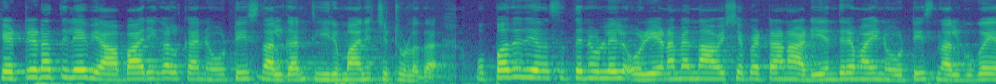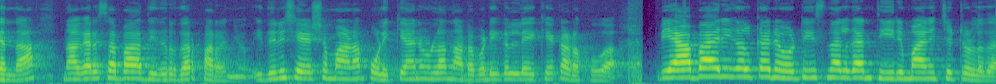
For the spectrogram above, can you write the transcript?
കെട്ടിടത്തിലെ വ്യാപാരികൾക്ക് നോട്ടീസ് നൽകാൻ തീരുമാനിച്ചിട്ടുള്ളത്. മുപ്പത് ദിവസത്തിനുള്ളിൽ ഒഴിയണമെന്നാവശ്യപ്പെട്ടാണ് അടിയന്തരമായി നോട്ടീസ് നൽകുകയെന്ന് നഗരസഭാ അധികൃതർ പറഞ്ഞു. ഇതിനുശേഷമാണ് പൊളിക്കാനുള്ള നടപടികളിലേക്ക് കടക്കുക. വ്യാപാരികൾക്ക് നോട്ടീസ് നൽകാൻ തീരുമാനിച്ചിട്ടുള്ളത്.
